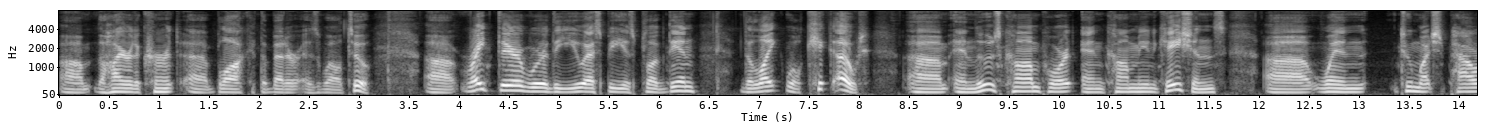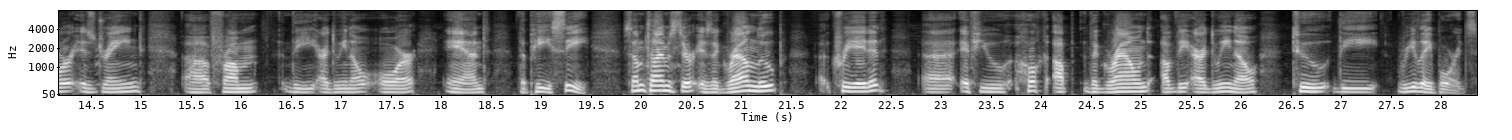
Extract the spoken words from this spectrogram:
Um, the higher the current uh, block, the better as well too. Uh, right there where the USB is plugged in, the light will kick out um, and lose COM port and communications uh, when too much power is drained uh, from the Arduino or and the PC. Sometimes there is a ground loop uh, created uh, if you hook up the ground of the Arduino to the relay boards.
